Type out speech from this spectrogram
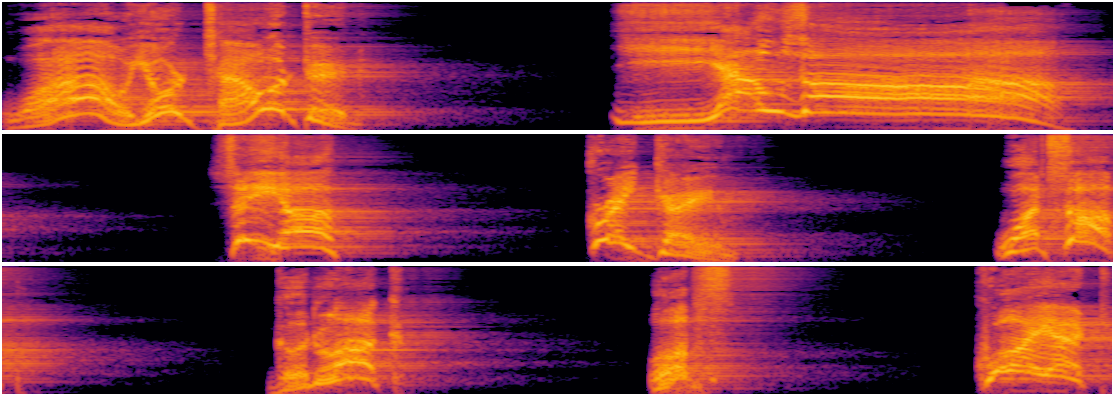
Wow, you're talented! Yowza! See ya! Great game! What's up? Good luck! Whoops! Quiet!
